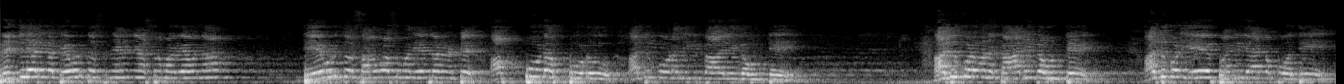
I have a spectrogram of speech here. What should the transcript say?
రెగ్యులర్గా దేవుడితో స్నేహం చేస్తున్నాం మనం ఏమన్నా? దేవుడితో సహవాసం అది ఏంటంటే అప్పుడప్పుడు అది కూడా నీకు ఖాళీగా ఉంటే. అది కూడా మనకు ఖాళీగా ఉంటే. అది కూడా ఏ పని లేకపోతే.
